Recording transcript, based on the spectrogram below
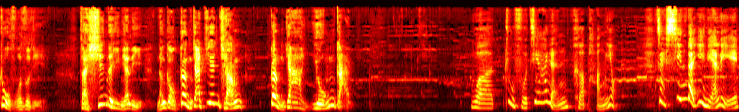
祝福自己。在新的一年里，能够更加坚强，更加勇敢。我祝福家人和朋友，在新的一年里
